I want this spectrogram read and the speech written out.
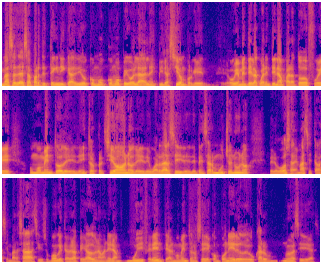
más allá de esa parte técnica, digo, ¿cómo, cómo pegó la, inspiración? Porque obviamente la cuarentena para todos fue un momento de, introspección o de, guardarse y de, pensar mucho en uno, pero vos además estabas embarazada, así que supongo que te habrá pegado de una manera muy diferente al momento, no sé, de componer o de buscar nuevas ideas.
